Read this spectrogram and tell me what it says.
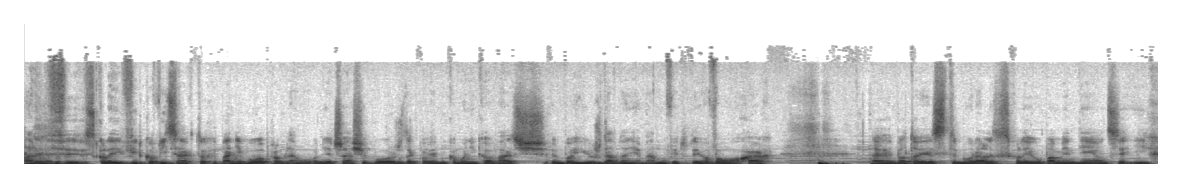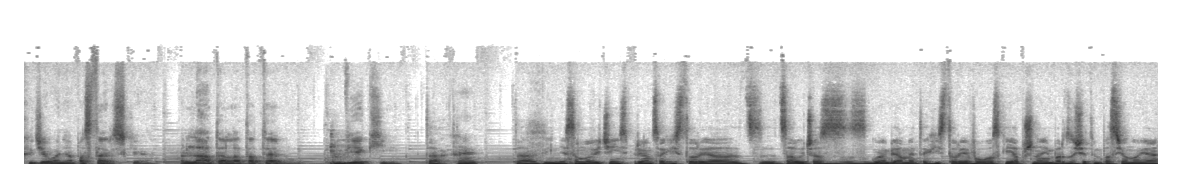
Ale w, z kolei w Wilkowicach to chyba nie było problemu, bo nie trzeba się było, że tak powiem, komunikować, bo ich już dawno nie ma. Mówię tutaj o Wołochach. E, Bo to jest mural z kolei upamiętniający ich działania pasterskie. Lata, lata temu. Wieki. Tak. Tak. Tak, i niesamowicie inspirująca historia. Cały czas zgłębiamy te historie wołoskie. Ja przynajmniej bardzo się tym pasjonuję.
